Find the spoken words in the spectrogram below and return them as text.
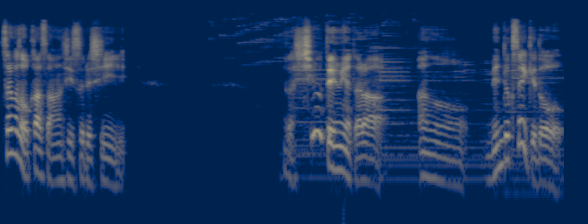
それこそお母さん安心するし、だから終点やったら、あのめんどくさいけど、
